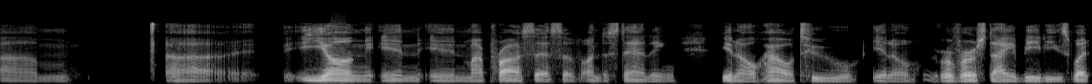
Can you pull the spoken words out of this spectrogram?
Um, uh, young in in my process of understanding you know how to you know reverse diabetes but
